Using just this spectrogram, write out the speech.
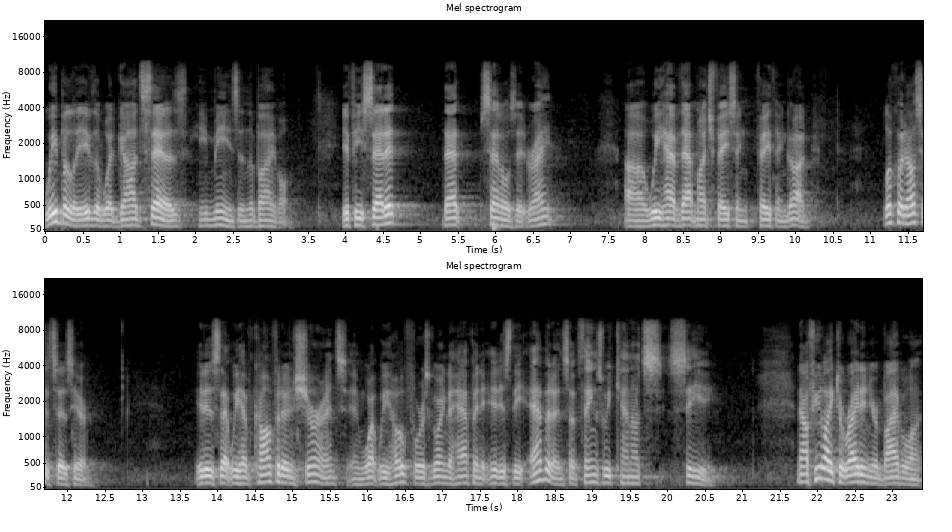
We believe that what God says, He means in the Bible. If He said it, that settles it, right? Uh, we have that much faith in, faith in God. Look what else it says here. It is that we have confident assurance in what we hope for is going to happen. It is the evidence of things we cannot see. Now, if you like to write in your Bible,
